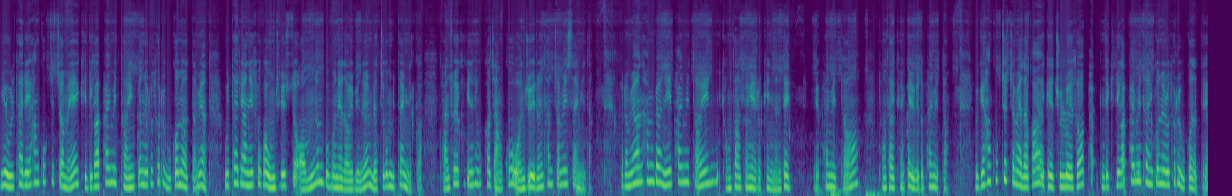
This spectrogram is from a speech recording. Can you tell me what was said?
이 울타리의 한 꼭지점에 길이가 8m인 끈으로 소를 묶어 놓았다면 울타리 안의 소가 움직일 수 없는 부분의 넓이는 몇 제곱미터입니까? 단소의 크기는 생각하지 않고 원주율은 3.14입니다. 그러면 한 변이 8m인 경사각형에 이렇게 있는데 여기 8m 정사각형 이니까 여기도 8m 여기 한 꼭지점에다가 이렇게 줄로 해서 파- 근데 길이가 8m인 끈으로 소를 묶어놨대요.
